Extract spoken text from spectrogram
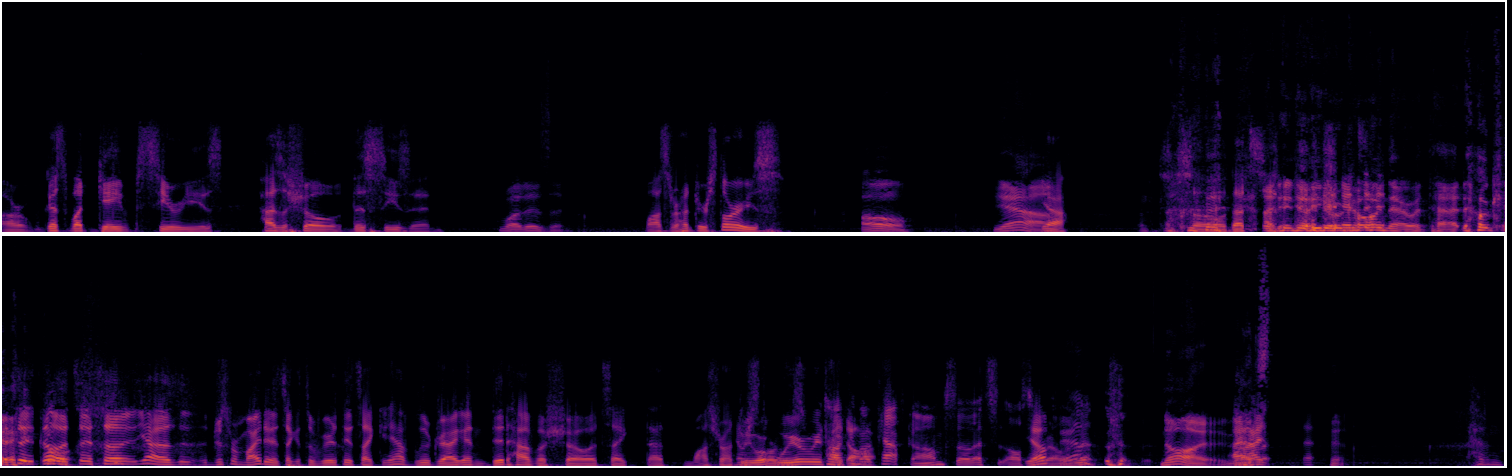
or guess what game series has a show this season? What is it? Monster Hunter Stories. Oh, yeah, yeah. So that's I didn't know you were going there with that. Okay, it's a, cool. no, it's it's a yeah. It's just reminded. It's like it's a weird thing. It's like yeah, Blue Dragon did have a show. It's like that Monster Hunter. we were, we were talking about Capcom, so that's also yep. relevant. Yeah. no, I, I, I, yeah. I, haven't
